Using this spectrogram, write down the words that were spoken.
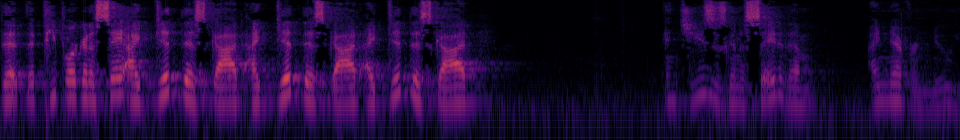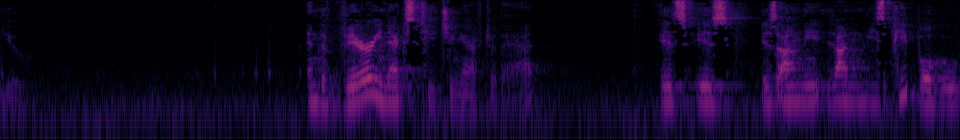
that, that people are going to say, I did this, God, I did this, God, I did this, God. And Jesus is going to say to them, I never knew you. And the very next teaching after that is, is, is on, the, on these people who,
